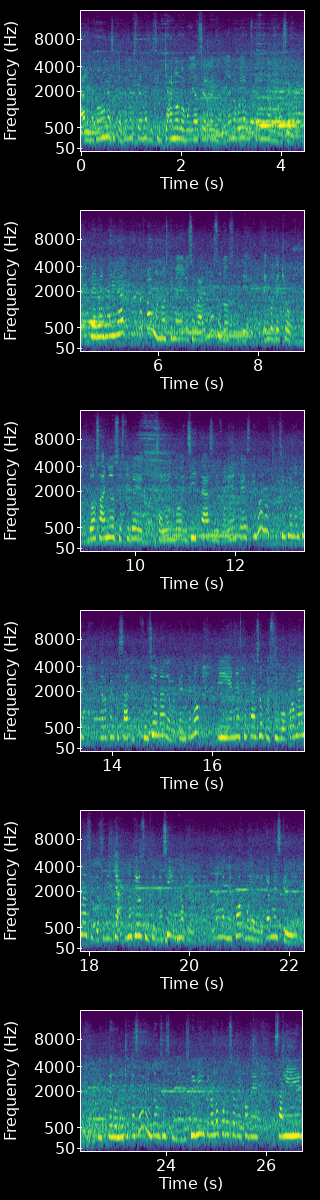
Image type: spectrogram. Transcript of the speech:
a lo mejor una situación extrema es decir, ya no lo voy a hacer de nuevo, ya no voy a buscar una relación. Pero en realidad, pues bueno, no es que me haya yo cerrado en eso. Dos, tengo, de hecho, dos años estuve saliendo en citas diferentes y bueno, simplemente de repente funciona, de repente no. Y en este caso pues hubo problemas y decidí ya, no quiero sentirme así, no quiero tener mejor voy a dedicarme a escribir. Tengo mucho que hacer, entonces comienzo a escribir, pero no por eso dejo de salir,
